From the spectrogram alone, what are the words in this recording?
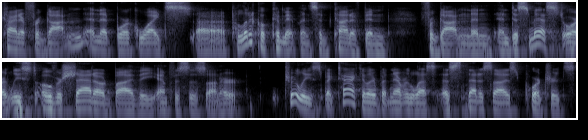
kind of forgotten and that Bourke White's uh, political commitments had kind of been forgotten and, and dismissed, or at least overshadowed by the emphasis on her truly spectacular, but nevertheless aestheticized portraits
